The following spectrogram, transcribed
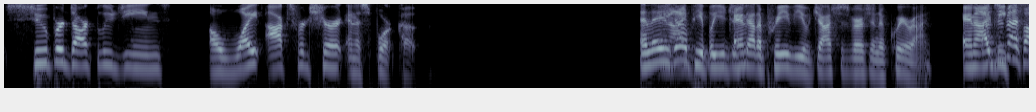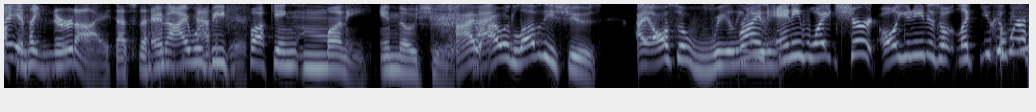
super dark blue jeans, a white Oxford shirt, and a sport coat. And there And you go, I- people. You just and- got a preview of Josh's version of Queer Eye. And I I'd was just be about to say fucking, it's like nerd eye. That's that's and I would be here. fucking money in those shoes. I, That- I would love these shoes. I also really, Brian, really any white shirt, all you need is a like you could wear a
